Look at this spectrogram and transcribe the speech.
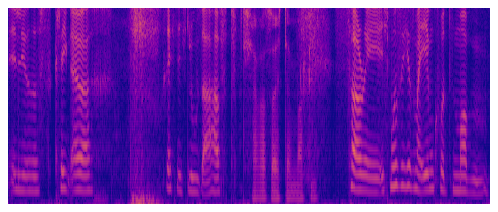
Elias, das klingt einfach richtig loserhaft. Tja, was soll ich denn machen? Sorry, ich muss dich jetzt mal eben kurz mobben.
